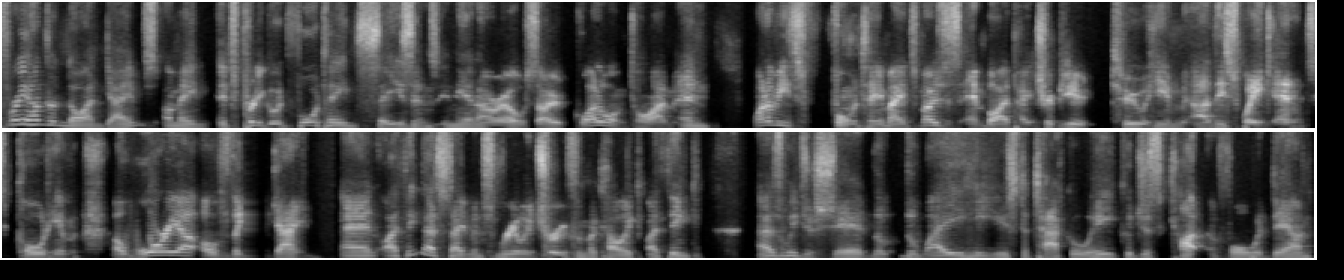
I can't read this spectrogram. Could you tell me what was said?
309 games. I mean, it's pretty good. 14 seasons in the NRL. So quite a long time. And one of his former teammates, Moses Mbye, paid tribute to him uh, this week and called him a warrior of the game. And I think that statement's really true for McCullough. I think as we just shared, the, the way he used to tackle, he could just cut a forward down.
